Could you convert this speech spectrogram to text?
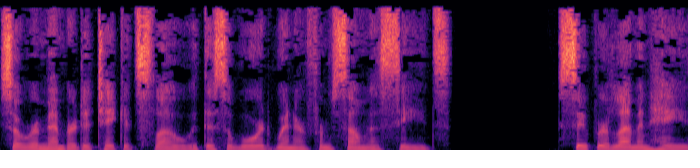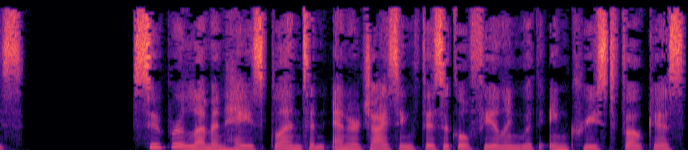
so remember to take it slow with this award winner from Soma's Seeds. Super Lemon Haze Super Lemon Haze blends an energizing physical feeling with increased focus,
